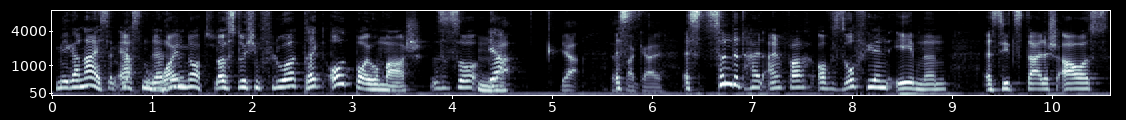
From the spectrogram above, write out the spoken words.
Mega nice. Im ersten why Level not? läufst du durch den Flur, direkt Oldboy-Hommage. Das ist so, ja, Ja, das Es- war geil. es zündet halt einfach auf so vielen Ebenen. Es sieht stylisch aus.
